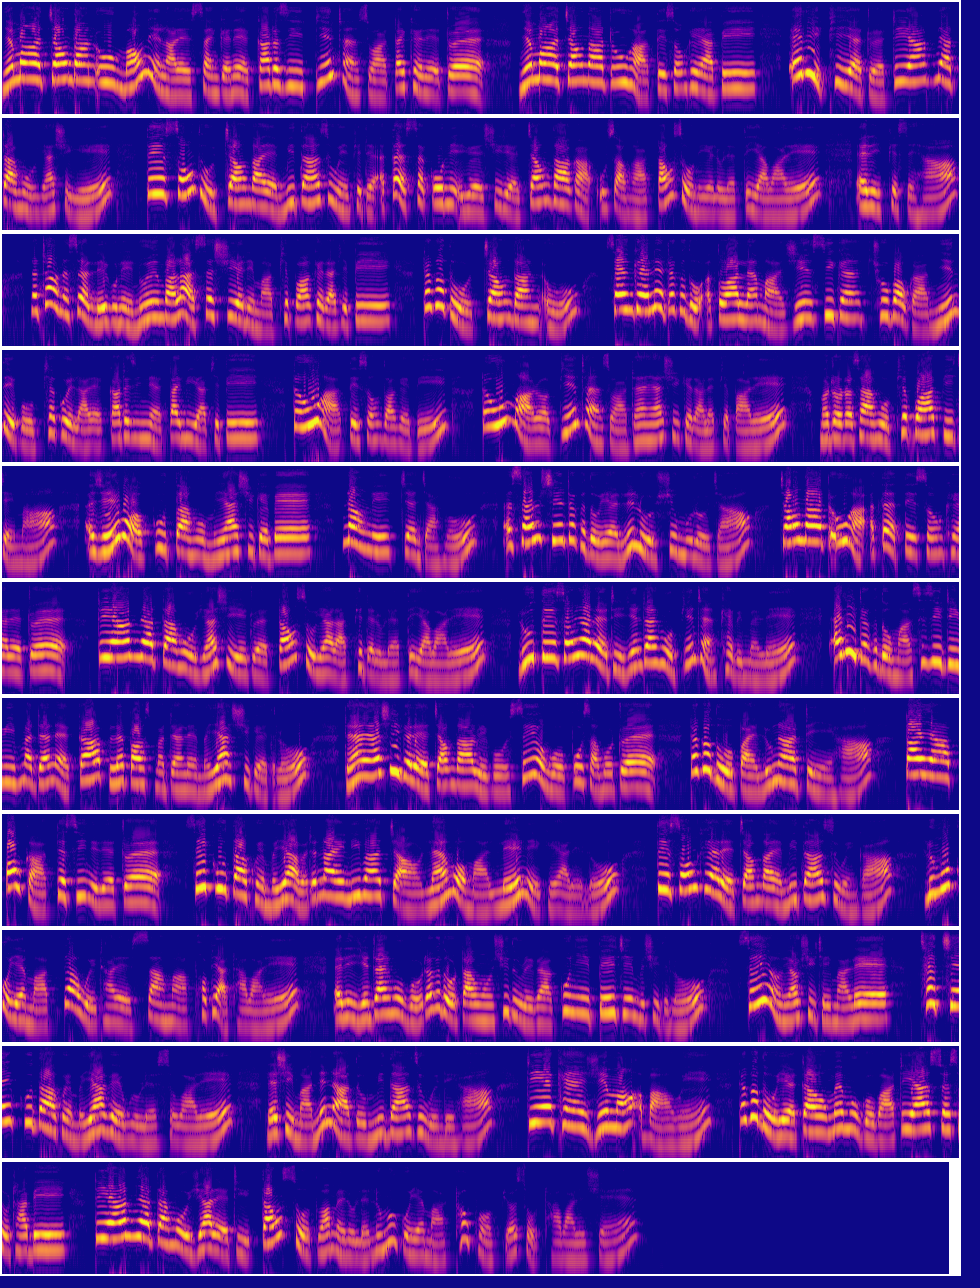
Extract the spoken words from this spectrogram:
မြန်မာကျောင်းသားတို့မောင်းနှင်လာတဲ့ဆိုင်ကယ်နဲ့ကားတစ်စီးပြင်းထန်စွာတိုက်ခဲ့တဲ့အတွက်မြန်မာကျောင်းသားတို့ဟာတေဆုံးခဲ့ရပြီးအဲ့ဒီဖြစ်ရအတွက်တရားမျှတမှုရရှိရေး တေဆုံးသူကျောင်းသားရဲ့မိသားစုဝင်ဖြစ်တဲ့အသက်16နှစ်အရွယ်ရှိတဲ့ကျောင်းသားကဦးဆောင်ကတောင်းဆိုနေရလို့လည်းသိရပါဗျ။အဲ့ဒီဖြစ်စဉ်ဟာ2024ခုနှစ်နိုဝင်ဘာလ18ရက်နေ့မှာဖြစ်ပွားခဲ့တာဖြစ်ပြီးတက္ကသိုလ်ကျောင်းသားတို့ဆိုင်ကန်နဲ့တက္ကသိုလ်အသွားလမ်းမှာရင်စည်းကမ်းချိုးပေါက်ကမြင်းတွေကိုဖျက်ကွေလာတဲ့ကားတစ်စီးနဲ့တိုက်မိတာဖြစ်ပြီးတဦးဟာတေဆုံးသွားခဲ့ပြီး တဦးမှာတော့ပြင်းထန်စွာဒဏ်ရာရှိခဲ့တာလည်းဖြစ်ပါတယ်။မတော်တဆမှုဖြစ်ပွားပြီးချိန်မှာအရေးပေါ်ကုသမှုမရရှိခဲ့ပဲနှောင့်နှေးကြံ့ကြာမှု Assumption တက္ကသိုလ်ရဲ့လစ်လူရှုမှုတို့ကြောင့်ကျောင်းသားတဦးဟာအသက်သေဆုံးခဲ့ရတဲ့အတွက် တရားမျှတမှုရရှိရေးအတွက်တောင်းဆိုရတာဖြစ်တယ်လို့လည်းသိရပါတယ်။လူသေးဆုံးရတဲ့အထိရင်တိုင်းမှုပြင်းထန်ခဲ့ပေမဲ့လည်းအဲ့ဒီတက္ကသိုလ်မှာ CCTV မှတ်တမ်းနဲ့ကား black box မှတ်တမ်းလည်းမရရှိခဲ့သလိုဒဏ်ရာရှိခဲ့တဲ့ចောင်းသားတွေကိုစေယုံကိုပို့ဆောင်ဖို့အတွက်တက္ကသိုလ်ပိုင်လူနာတင်ရင်ဟာတာယာပေါက်ကပျက်စီးနေတဲ့အတွက်စေကုသခွင့်မရပဲတနိုင်နီးပါးကြောင်လမ်းပေါ်မှာလဲနေခဲ့ရတယ်လို့ တည်ဆုံးခဲ့ရတဲ့ចောင်းသားရဲ့မိသားစုဝင်ကလူမှုကွန်ရက်မှာပြဝေထားတဲ့စာမှာဖော်ပြထားပါတယ်။အဲ့ဒီရင်တိုင်းမှုကိုတက္ကသိုလ်တာဝန်ရှိသူတွေကကူညီပေးခြင်းမရှိသလိုစေးရုံရောက်ရှိချိန်မှာလည်းချက်ချင်းကုသခွင့်မရခဲ့ဘူးလို့လည်းဆိုပါတယ်။လက်ရှိမှာနစ်နာသူမိသားစုဝင်တွေဟာတရားခံရင်မောင်းအပါအဝင်တက္ကသိုလ်ရဲ့တာဝန်မဲ့မှုကိုပါတရားစွဲဆိုထားပြီးတရားမျှတမှုရတဲ့အထိတောင်းဆိုသွားမယ်လို့လည်းလူမှုကွန်ရက်မှာထုတ်ဖော်ပြောဆိုထားပါတယ်ရှင်။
